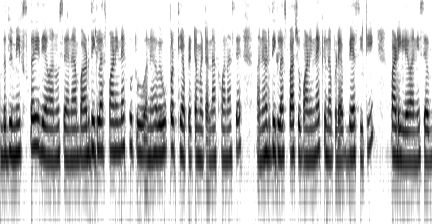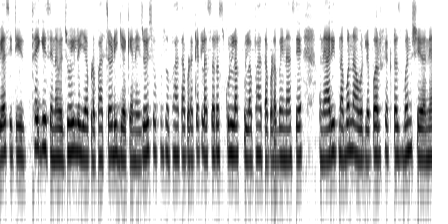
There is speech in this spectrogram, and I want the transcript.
બધું મિક્સ કરી દેવાનું છે અને આ અડધી ગ્લાસ પાણી નાખ્યું હતું અને હવે ઉપરથી આપણે ટમેટા નાખવાના છે અને અડધી ગ્લાસ પાછું પાણી નાખીને આપણે બે સીટી પાડી લેવાની છે. બે સીટી થઈ ગઈ છે ને હવે જોઈ લઈએ આપણે ભાત ચડી ગયા કે નહીં. જોઈ શકો છો? ભાત આપણા કેટલા સરસ ખુલ્લા ખુલ્લા ભાત આપણા બનાવશે અને આ રીતના બનાવો એટલે પરફેક્ટ જ બનશે અને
